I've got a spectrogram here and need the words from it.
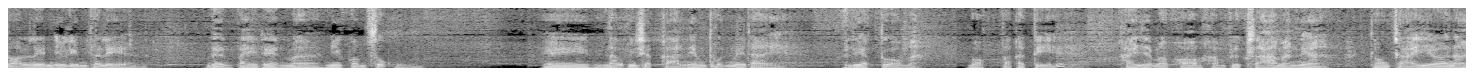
นอนเล่นอยู่ริมทะเล เดินไปเดินมามีความสุขไอ้นักวิชาการเนี่ยมันทนไม่ได้เรียกตัวมา บอกปกติ ใครจะมาขอคำปรึกษามันเนี่ย ต้องจ่ายเยอะนะ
